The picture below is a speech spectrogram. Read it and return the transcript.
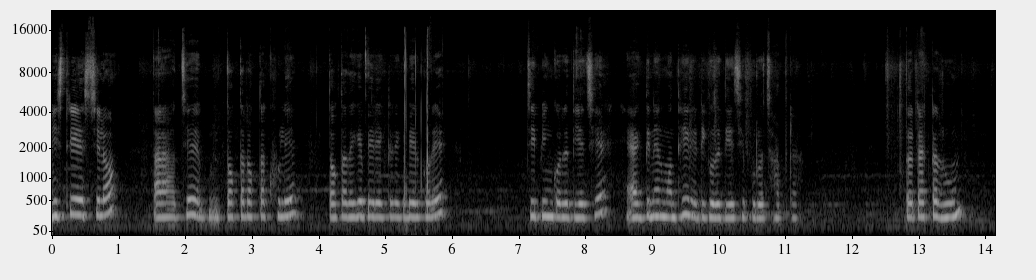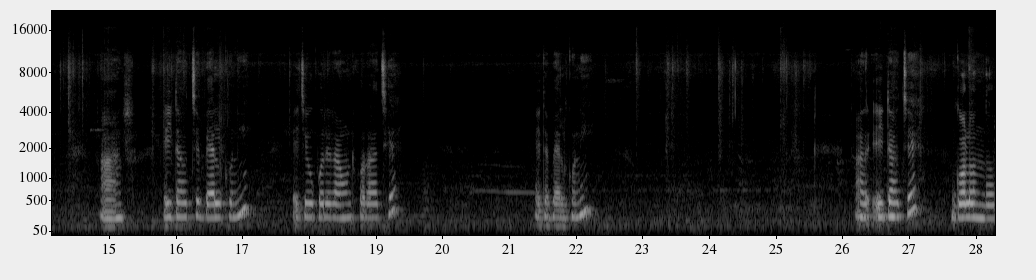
মিস্ত্রি এসছিল, তারা হচ্ছে তক্তা টক্তা খুলে তক্তা থেকে পেরেক টেরেক বের করে চিপিং করে দিয়েছে। একদিনের মধ্যেই রেডি করে দিয়েছে পুরো ছাদটা। তো এটা একটা রুম। আর এইটা হচ্ছে ব্যালকনি। এই যে উপরে রাউন্ড করা আছে, এটা ব্যালকনি। আর এইটা হচ্ছে গলন্দর।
